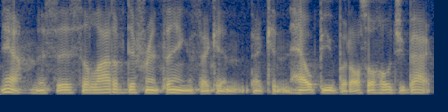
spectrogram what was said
yeah, this is a lot of different things that can that can help you, but also hold you back.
